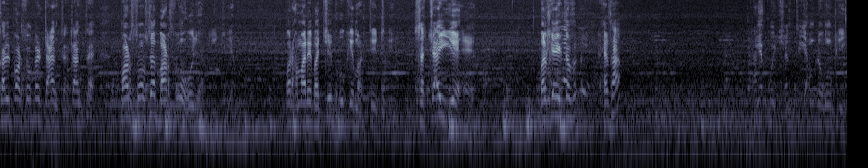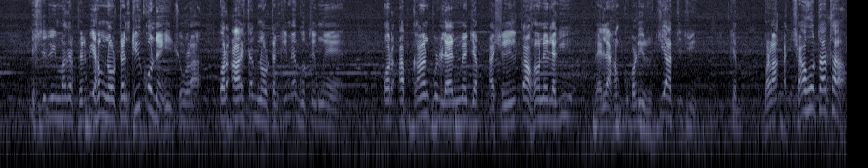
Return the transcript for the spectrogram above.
कल परसों पर टांगते टांगते परसों से बरसों हो जाती थी और हमारे बच्चे भूखे मरती थी। सच्चाई ये है। बल्कि एक दफ़ा, है साहब? ये पोजिशन थी हम लोगों की। इसलिए मगर फिर भी हम नौटंकी को नहीं छोड़ा। और आज तक नौटंकी में घुसे हुए हैं। और अब कानपुर लैंड में जब अश्लीलता होने लगी, पहले हमको बड़ी रुचि आती थी कि बड़ा अच्छा होता था।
